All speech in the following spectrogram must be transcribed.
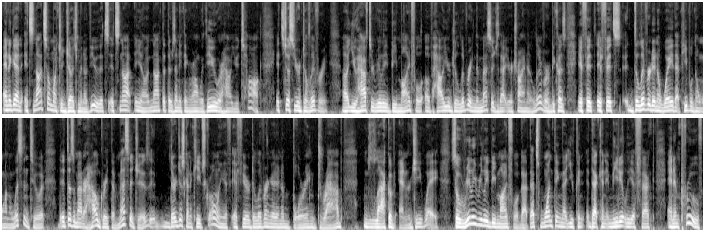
And again, it's not so much a judgment of you. It's it's not you know not that there's anything wrong with you or how you talk. It's just your delivery. Uh, you have to really be mindful of how you're delivering the message that you're trying to deliver because if it if it's delivered in a way that people don't want to listen to it, it doesn't matter how great the message is. It, they're just going to keep scrolling if if you're delivering it in a boring, drab, lack of energy way. So really, really be mindful of that. That's one thing that you can that can immediately affect and improve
